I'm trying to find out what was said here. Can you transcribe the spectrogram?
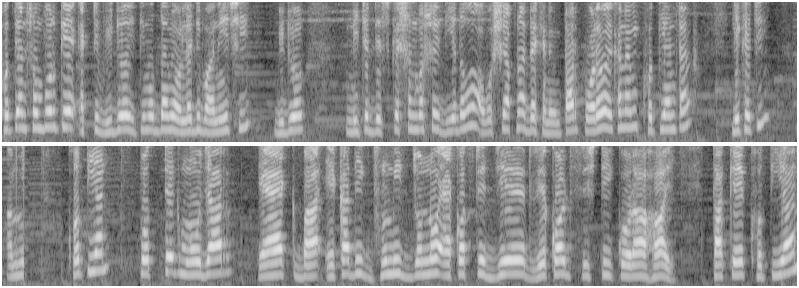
খতিয়ান সম্পর্কে একটি ভিডিও ইতিমধ্যে আমি অলরেডি বানিয়েছি। ভিডিও নিচের ডিসক্রিপশন বক্সে দিয়ে দেবো, অবশ্যই আপনারা দেখে নেবেন। তারপরেও এখানে আমি খতিয়ানটা লিখেছি। আমি খতিয়ান প্রত্যেক মৌজার এক বা একাধিক ভূমির জন্য একত্রে যে রেকর্ড সৃষ্টি করা হয়, তাকে খতিয়ান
